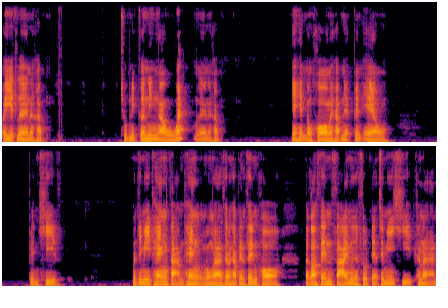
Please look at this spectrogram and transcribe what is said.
ปี๊ดเลยนะครับ ชุบนิกเกิลนี่เงาแวบเลยนะครับ เนี่ยเห็นตรงคอไหมครับเนี่ยเป็นแอลเป็นขีด มันจะมีแท่งสามแท่งลงมาใช่ไหมครับ เป็นเส้นคอ แล้วก็เส้นซ้ายมือสุดเนี่ยจะมีขีดขนาน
